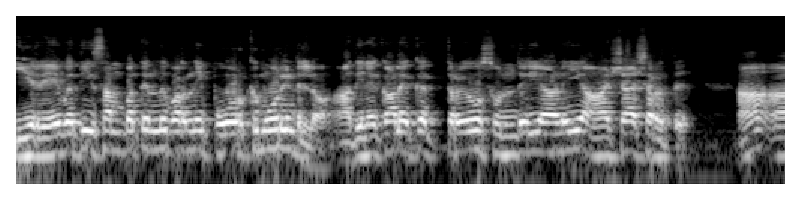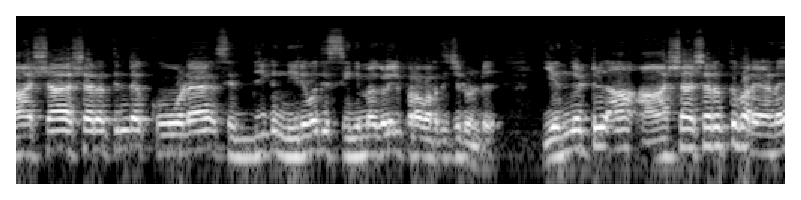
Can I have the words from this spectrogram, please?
ഈ രേവതി സമ്പത്ത് എന്ന് പറഞ്ഞ ഈ പോർക്ക് മോറി ഉണ്ടല്ലോ അതിനേക്കാളൊക്കെ എത്രയോ സുന്ദരിയാണ് ഈ ആശാ ശരത്ത് ആ ആശാശരത്തിന്റെ കൂടെ സിദ്ദിഖ് നിരവധി സിനിമകളിൽ പ്രവർത്തിച്ചിട്ടുണ്ട്. എന്നിട്ട് ആ ആശാശരത്ത് പറയാണ്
